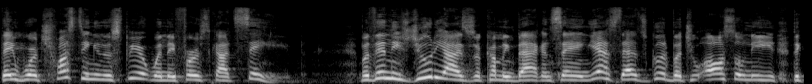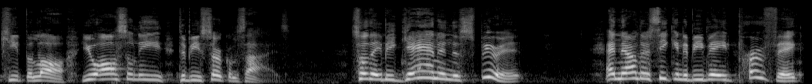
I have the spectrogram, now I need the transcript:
They were trusting in the Spirit when they first got saved. But then these Judaizers are coming back and saying, yes, that's good, but you also need to keep the law. You also need to be circumcised. So they began in the Spirit, and now they're seeking to be made perfect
